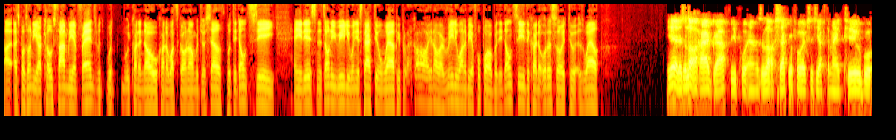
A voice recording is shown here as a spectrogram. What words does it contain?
I, I suppose only your close family and friends would would, would kind of know kind of what's going on with yourself, but they don't see any of this, and it's only really when you start doing well, people are like, oh, you know, I really want to be a footballer, but they don't see the kind of other side to it as well. Yeah, there's a lot of hard graft you put in. There's a lot of sacrifices you have to make too. But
